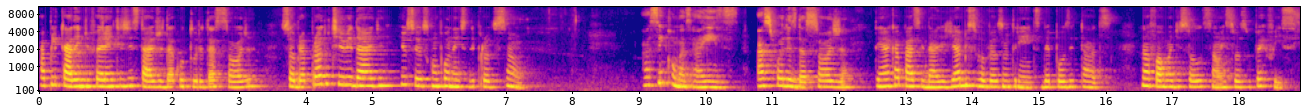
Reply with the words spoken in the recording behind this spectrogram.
aplicada em diferentes estágios da cultura da soja sobre a produtividade e os seus componentes de produção. Assim como as raízes, as folhas da soja têm a capacidade de absorver os nutrientes depositados na forma de solução em sua superfície.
